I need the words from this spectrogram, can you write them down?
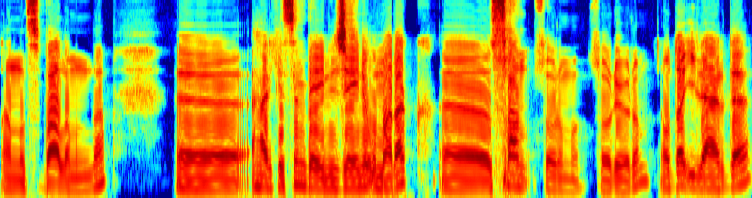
anlatısı bağlamında. E, herkesin beğeneceğini umarak e, son sorumu soruyorum. O da ileride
